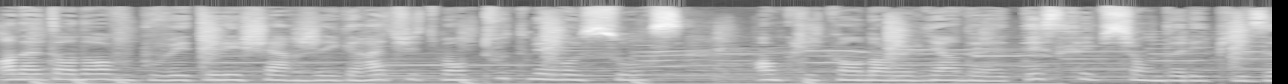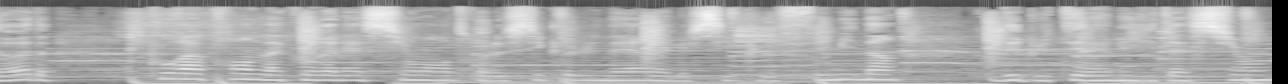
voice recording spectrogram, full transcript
En attendant, vous pouvez télécharger gratuitement toutes mes ressources en cliquant dans le lien de la description de l'épisode pour apprendre la corrélation entre le cycle lunaire et le cycle féminin, débuter la méditation,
